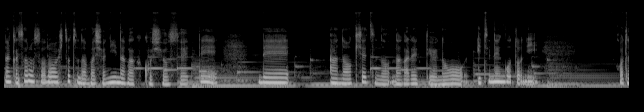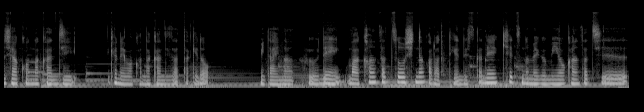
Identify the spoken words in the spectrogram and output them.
なんかそろそろ一つの場所に長く腰を据えてであの季節の流れっていうのを1年ごとに今年はこんな感じ去年はこんな感じだったけどみたいな風で、まあ、観察をしながらっていうんですかね季節の恵みを観察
